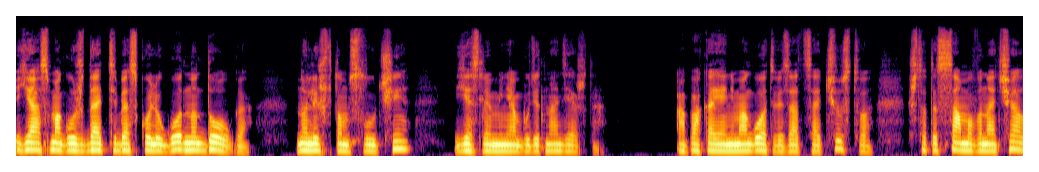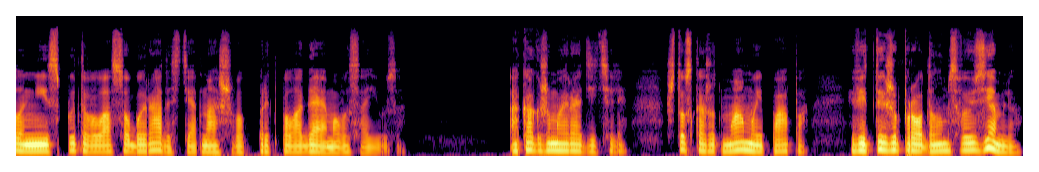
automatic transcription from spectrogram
Я смогу ждать тебя сколь угодно долго, но лишь в том случае, если у меня будет надежда. А пока я не могу отвязаться от чувства, что ты с самого начала не испытывала особой радости от нашего предполагаемого союза. А как же мои родители? Что скажут мама и папа? Ведь ты же продал им свою землю.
